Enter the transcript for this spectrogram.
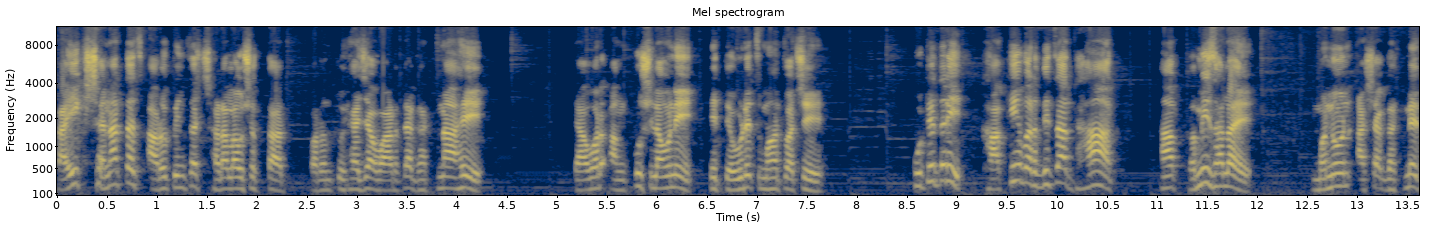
काही क्षणातच आरोपींचा छडा लावू शकतात. परंतु ह्या ज्या वाढत्या घटना आहे त्यावर अंकुश लावणे हे तेवढेच महत्त्वाचे कुठेतरी खाकी वर्दीचा धाक हा कमी झालाय. म्हणून अशा घटनेत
